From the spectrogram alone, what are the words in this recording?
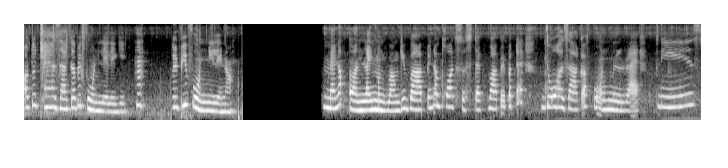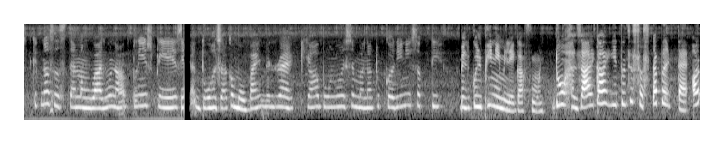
और तो छः हज़ार का भी फ़ोन ले लेगी। हम्म, कोई भी फ़ोन नहीं लेना। मैं ना ऑनलाइन मंगवाऊँगी। वहाँ पे ना बहुत सस्ता है। वहाँ पे पता है दो हज़ार का फ़ोन मिल रहा है। प्लीज़ कितना सस्ता है मंगवा लूँ ना? प्लीज़ प्लीज़ दो हज़ार का मोबाइल मिल रहा है। क्या बोलूँ इसे मना तो कर ही नहीं सकती। बिल्कुल भी नहीं मिलेगा फ़ोन। दो हज़ार का ये तुझे सस्ता पड़ता है। और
